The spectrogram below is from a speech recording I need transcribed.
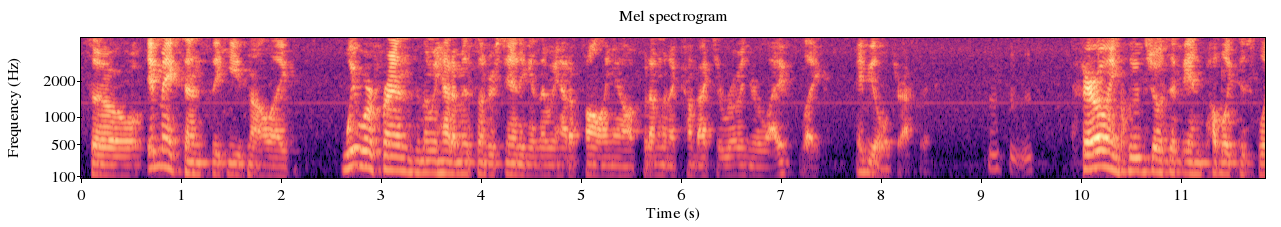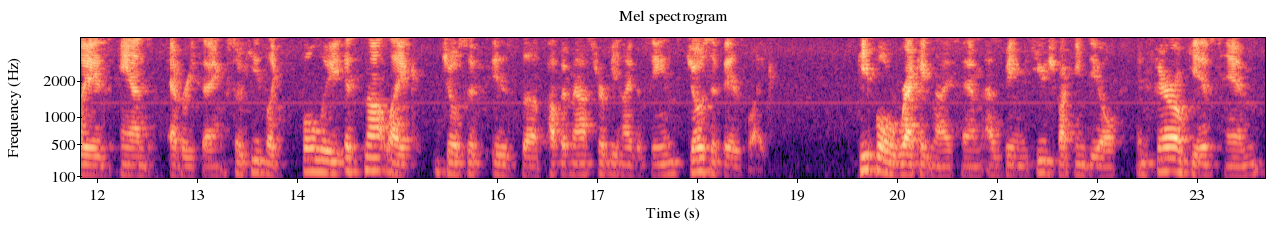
So it makes sense that he's not like, we were friends and then we had a misunderstanding and then we had a falling out, but I'm going to come back to ruin your life. Like, maybe a little drastic. hmm Pharaoh includes Joseph in public displays and everything. So he's like fully, it's not like Joseph is the puppet master behind the scenes. Joseph is like, people recognize him as being a huge fucking deal. And Pharaoh gives him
